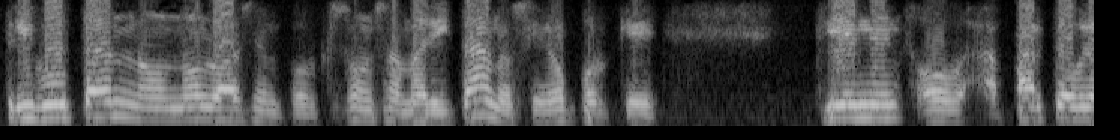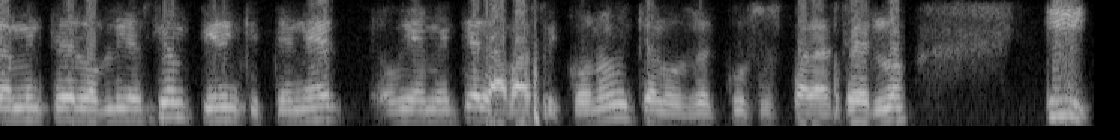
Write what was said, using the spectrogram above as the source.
tributan no, no lo hacen porque son samaritanos, sino porque tienen, o, aparte obviamente de la obligación, tienen que tener obviamente la base económica, los recursos para hacerlo, y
